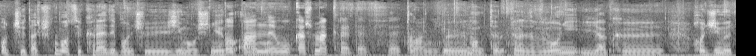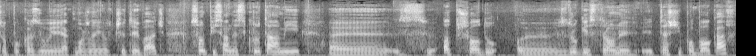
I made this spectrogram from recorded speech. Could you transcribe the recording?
odczytać przy pomocy kredy bądź y, zimą śniegu. Bo pan albo- Łukasz ma kredę w dłoni. Y, Mam te kredę w dłoni i jak y, chodzimy, to pokazuje, jak można je odczytywać. Są pisane skrótami, e, z, od przodu, e, z drugiej strony y, też i po bokach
